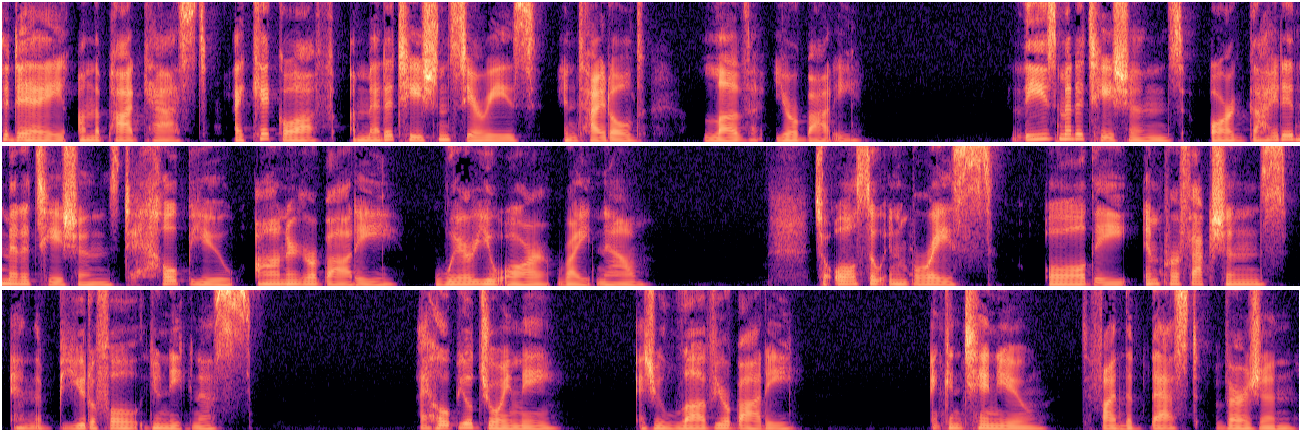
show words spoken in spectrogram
Today on the podcast, I kick off a meditation series entitled Love Your Body. These meditations are guided meditations to help you honor your body where you are right now, to also embrace all the imperfections and the beautiful uniqueness. I hope you'll join me as you love your body and continue to find the best version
